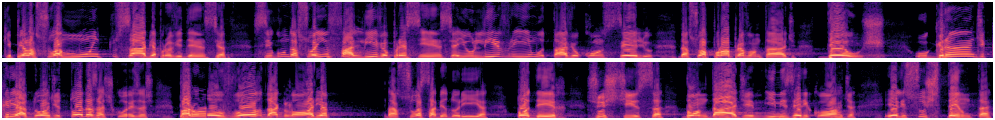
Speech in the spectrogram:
que, pela sua muito sábia providência, segundo a sua infalível presciência e o livre e imutável conselho da sua própria vontade, Deus, o grande Criador de todas as coisas, para o louvor da glória da sua sabedoria, poder, justiça, bondade e misericórdia, ele sustenta,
